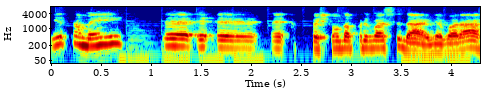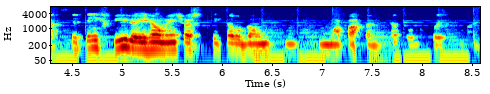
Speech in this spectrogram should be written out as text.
E também é, é, é, é questão da privacidade. Agora, ah, você tem filho aí, realmente acho que tem que alugar um, um, um apartamento, alguma coisa mais.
